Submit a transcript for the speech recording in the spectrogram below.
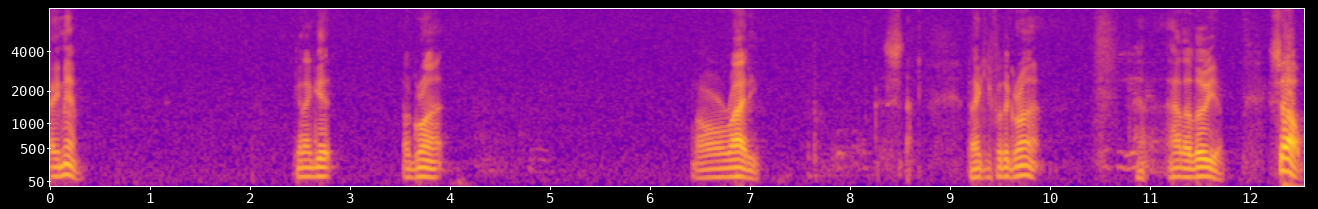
Amen. Can I get a grunt? All righty. Thank you for the grunt. Hallelujah. So,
